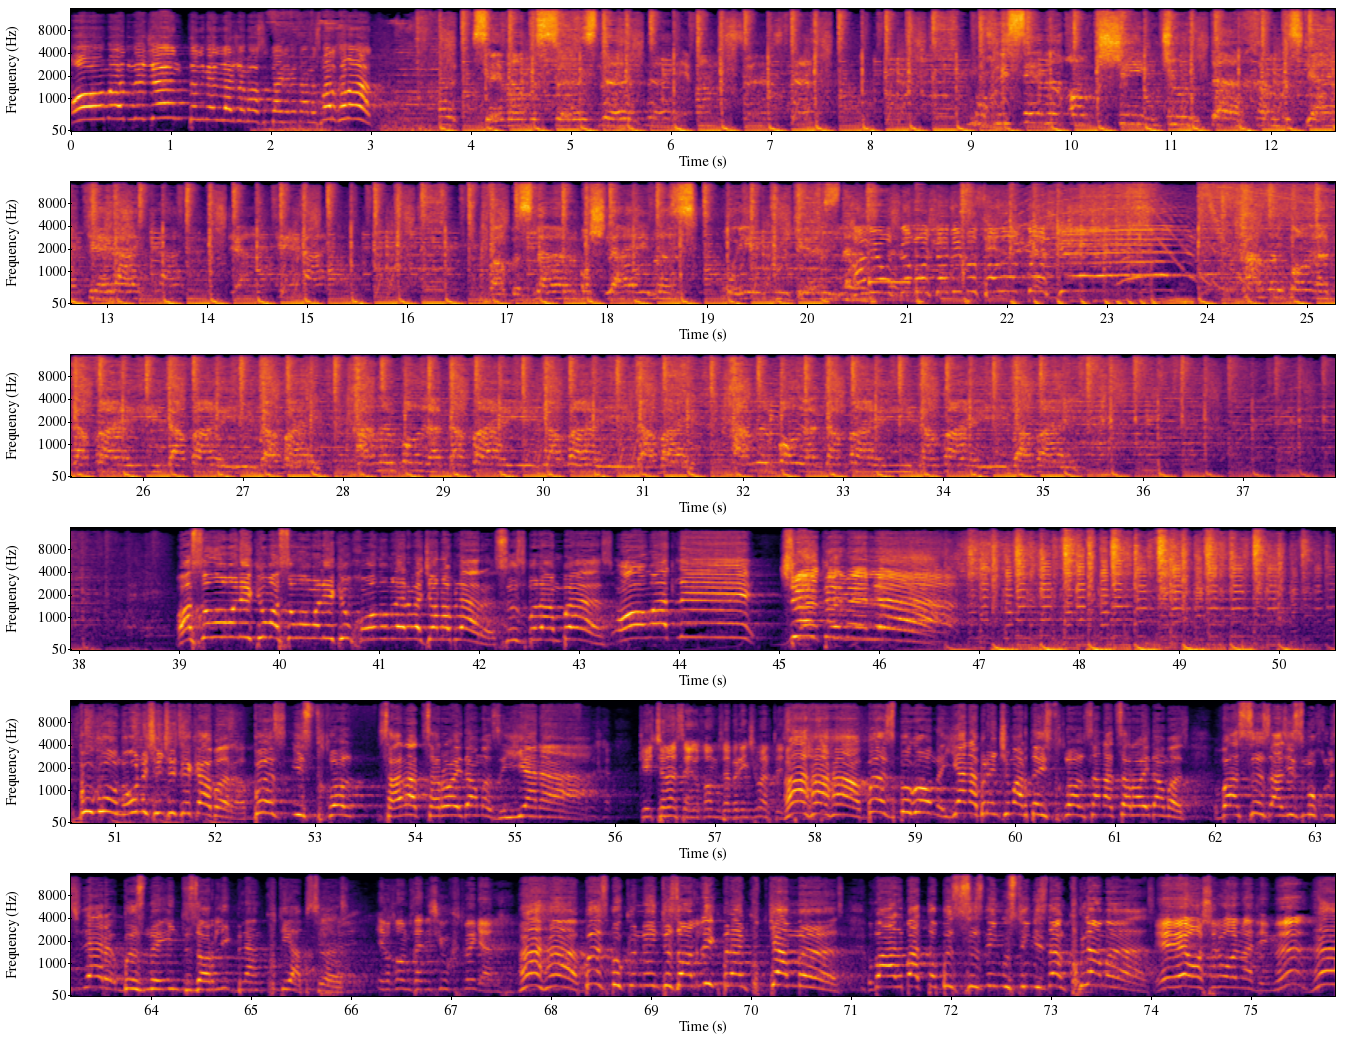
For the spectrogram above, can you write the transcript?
omadli jentelmenlar jamoasini taklif etamiz. Marhamat. Sevamiz sizni Muxlis seni olqishing juda ham bizga kerak. Va bizlar boshlaymiz. Assalomu alaykum assalomu alaykum xonimlar va janoblar. Siz bilan biz omadli Jentelmenlar! bugun 13 dekabr. Biz istiqlol san'at saroyidamiz yana. Kechirasiz, ilhom biza birinchi marta. ha ha ha. Biz bugun yana birinchi marta istiqlol san'at saroyidamiz. Va siz aziz muxlislar bizni intizorlik bilan kutyapsiz Ilhom bizani hech kim kutmagan. ha ha biz bu kunni intizorlik bilan kutganmiz va albatta biz sizning ustingizdan kulamiz E, oshirib olmadingmi? ha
